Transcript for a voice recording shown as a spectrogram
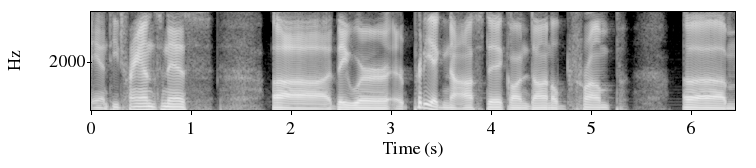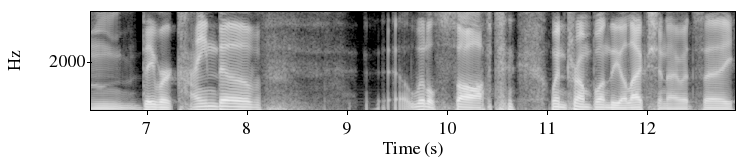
anti-transness. Uh, they were pretty agnostic on Donald Trump. Um, they were kind of a little soft when Trump won the election, I would say.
